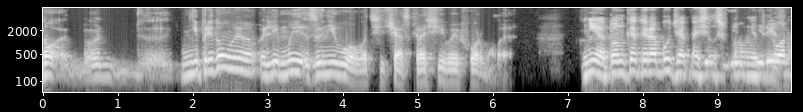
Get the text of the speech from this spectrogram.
Но э, не придумаем ли мы за него вот сейчас красивые формулы? Нет, он к этой работе относился вполне или трезво. Он,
